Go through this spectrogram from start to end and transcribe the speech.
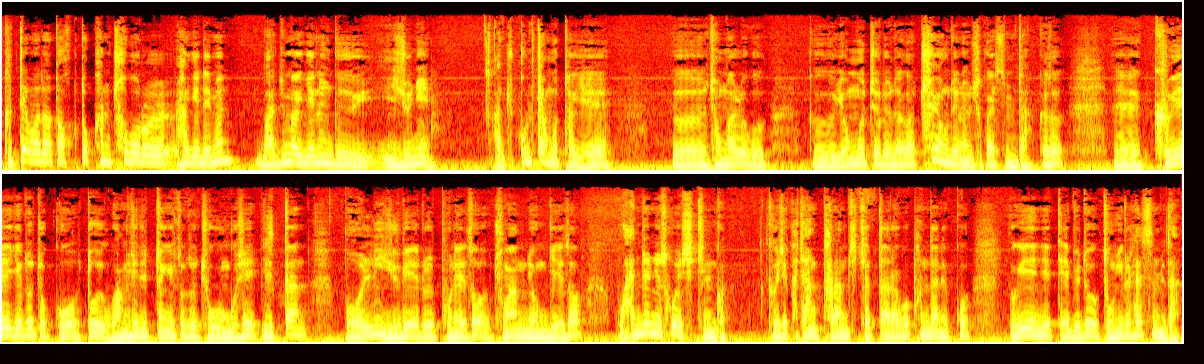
그때마다 더 혹독한 처벌을 하게 되면 마지막에는 그 이준이 아주 꼼짝 못하게 그 정말로 그, 그 영모죄로다가 처형되는 수가 있습니다. 그래서 에, 그에게도 좋고 또 왕실 입장에서도 좋은 것이 일단 멀리 유배를 보내서 중앙정계에서 완전히 소외시키는 것. 그것이 가장 바람직했다라고 판단했고 여기에 이제 대비도 동의를 했습니다.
